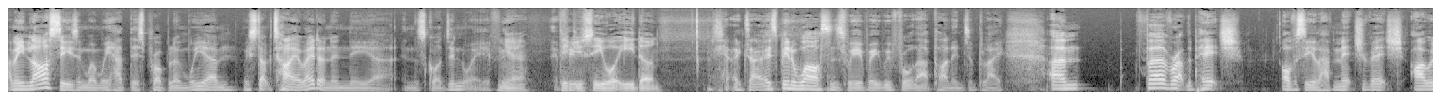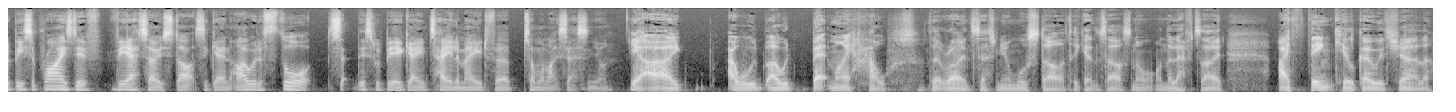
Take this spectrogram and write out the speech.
I mean, last season when we had this problem, we um we stuck Tayo Edun in the uh, in the squad, didn't we? If yeah. if Did he- you see what he done? yeah, exactly. It's been a while since we, we we've brought that pun into play. Um, further up the pitch, obviously you'll have Mitrovic. I would be surprised if Vietto starts again. I would have thought this would be a game tailor made for someone like Sessegnon. Yeah, I I would I would bet my house that Ryan Sessegnon will start against Arsenal on the left side. I think he'll go with Schürrle,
